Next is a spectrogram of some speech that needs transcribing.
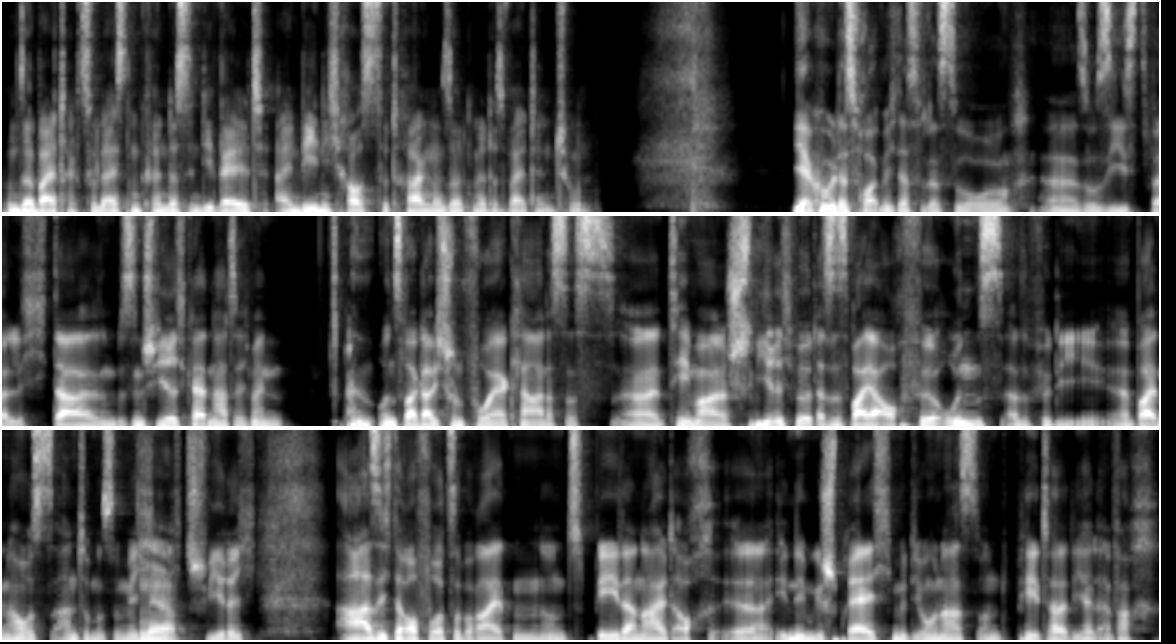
unseren Beitrag zu leisten können, das in die Welt ein wenig rauszutragen, dann sollten wir das weiterhin tun. Ja, cool. Das freut mich, dass du das so, äh, so siehst, weil ich da ein bisschen Schwierigkeiten hatte. Ich meine, uns war, glaube ich, schon vorher klar, dass das äh, Thema schwierig wird. Also es war ja auch für uns, also für die äh, beiden Hosts, Antumus und mich, ja. echt schwierig, A, sich darauf vorzubereiten und B, dann halt auch äh, in dem Gespräch mit Jonas und Peter, die halt einfach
